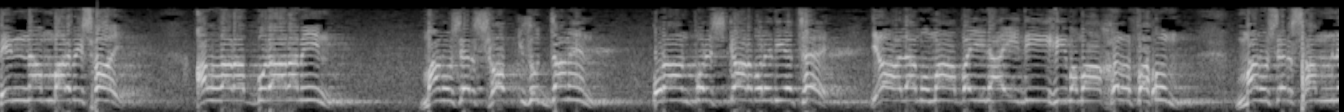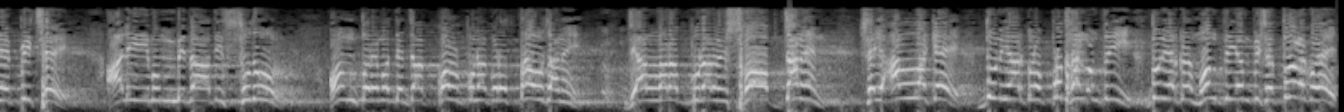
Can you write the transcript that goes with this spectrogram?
তিন নাম্বার বিষয়, আল্লাহ রাব্বুল আলামিন মানুষের সব কিছু জানেন। কোরআন পরিষ্কার বলে দিয়েছে মানুষের সামনে পিছে আলিমুম বিদাতি সুদূর। অন্তরের মধ্যে যা কল্পনা করো তাও জানে যে আল্লাহ রাব্বুল আলামিন সব জানেন। সেই আল্লাহকে দুনিয়ার কোন প্রধানমন্ত্রী, দুনিয়ার কোন মন্ত্রী, এমপি সে তুলনা করে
